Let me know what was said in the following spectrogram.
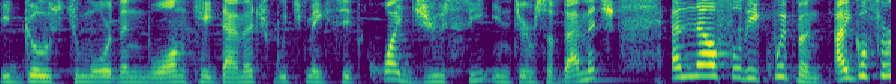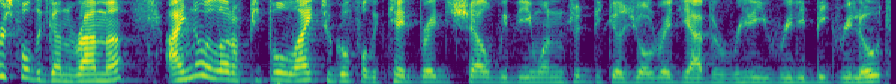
It goes to more than 1k damage, which makes it quite juicy in terms of damage. And now for the equipment. I go first for the Gun Rammer. I know a lot of people like to go for the calibrated shell with the 100 because you already have a really, really big reload.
